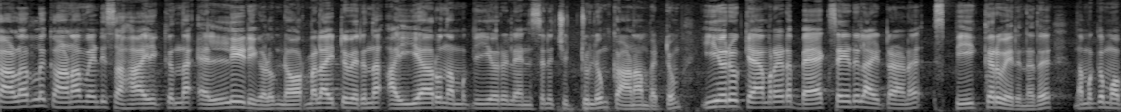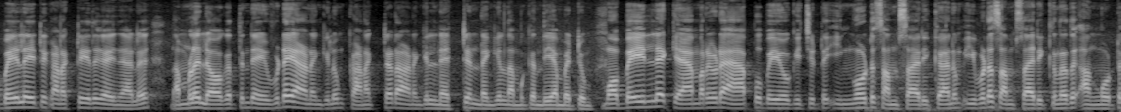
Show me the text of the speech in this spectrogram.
കളറിൽ കാണാൻ വേണ്ടി സഹായിക്കുന്ന എൽ ഇ ഡികളും നോർമലായിട്ട് വരുന്ന ഐ ആറും നമുക്ക് ഈ ഒരു ലെൻസിന് ചുറ്റിലും കാണാൻ പറ്റും. ഈ ഒരു ക്യാമറയുടെ ബാക്ക് സൈഡിലായിട്ടാണ് സ്പീക്കർ വരുന്നത്. നമുക്ക് മൊബൈലായിട്ട് കണക്ട് ചെയ്ത് കഴിഞ്ഞാൽ നമ്മൾ ലോകത്തിന്റെ എവിടെയാണെങ്കിലും കണക്റ്റഡ് ആണെങ്കിൽ നെറ്റ് ഉണ്ടെങ്കിൽ നമുക്ക് എന്ത് ചെയ്യാൻ പറ്റും? മൊബൈലിലെ ക്യാമറയുടെ ആപ്പ് ഉപയോഗിച്ചിട്ട് ഇങ്ങോട്ട് സംസാരിക്കാനും ഇവിടെ സംസാരിക്കുന്നത് അങ്ങോട്ട്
